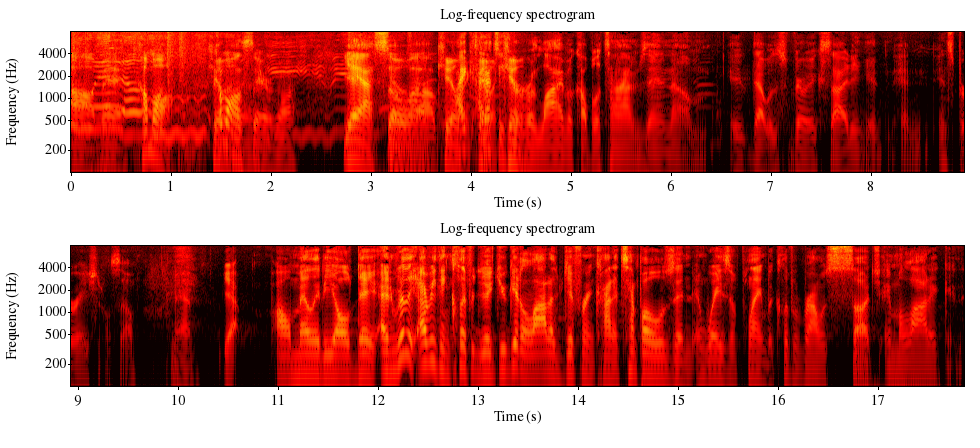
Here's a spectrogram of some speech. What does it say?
Oh man, come on, come on, it. Sarah Vaughan. Yeah, so Killing it, uh, killing I, it, I killing got to it, hear killing her live a couple of times, and um, it, that was very exciting and, and inspirational. So Man. yeah, all melody all day, and really everything Clifford. Like you get a lot of different kind of tempos and, and ways of playing, but Clifford Brown was such a melodic and.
